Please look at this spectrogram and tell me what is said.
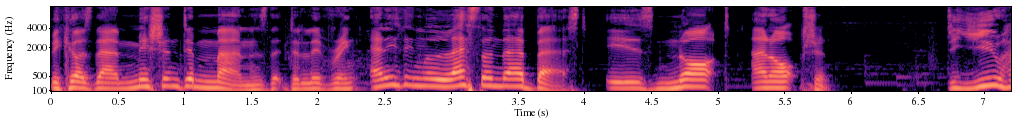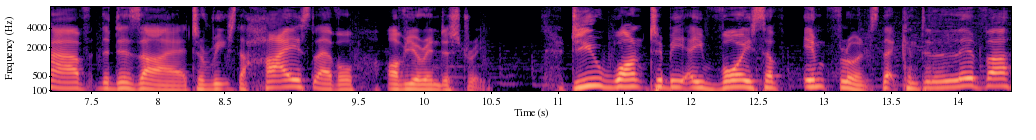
because their mission demands that delivering anything less than their best is not an option. Do you have the desire to reach the highest level of your industry? Do you want to be a voice of influence that can deliver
